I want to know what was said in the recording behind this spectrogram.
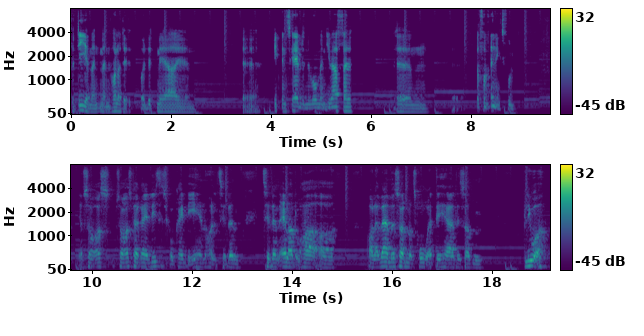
fordi at man, man holder det på et lidt mere, øh, øh, ikke venskabeligt niveau, men i hvert fald øh, øh, forventningsfuldt. Ja, så også, så også være realistisk omkring det i henhold til den, til den alder, du har, og, og lade være med sådan at tro, at det her det sådan bliver,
